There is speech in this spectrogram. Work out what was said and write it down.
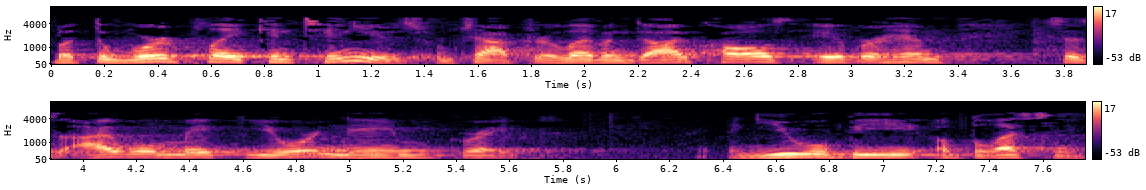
But the wordplay continues from chapter 11. God calls Abraham, He says, I will make your name great, and you will be a blessing.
